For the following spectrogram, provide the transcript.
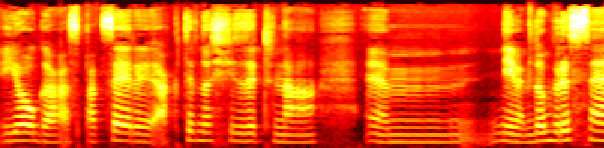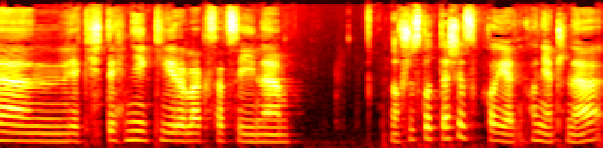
yoga, spacery, aktywność fizyczna, nie wiem, dobry sen, jakieś techniki relaksacyjne. No wszystko też jest konieczne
